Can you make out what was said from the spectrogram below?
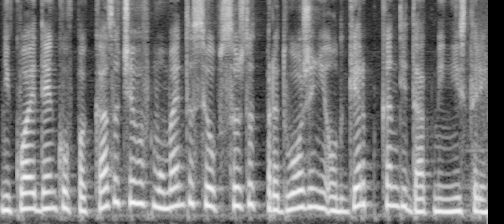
Николай Денков пък каза, че в момента се обсъждат предложени от ГЕРБ кандидат-министри.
